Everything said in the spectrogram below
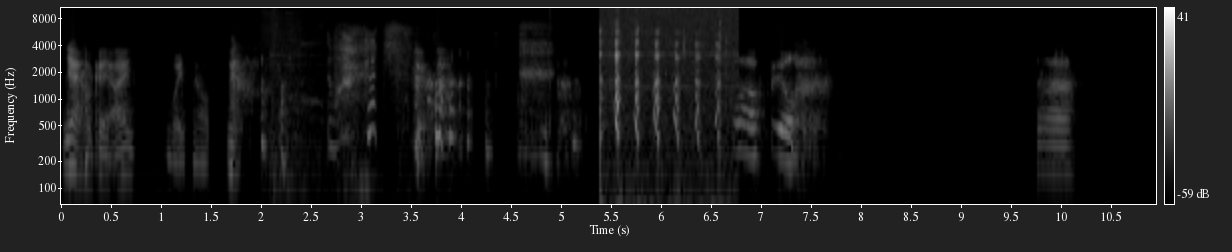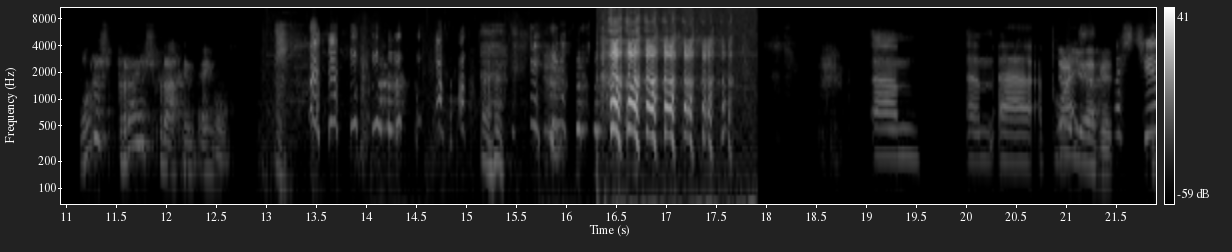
yeah, okay, I, wait, no. what? oh, Phil. Uh, wat is prijsvraag in Engels? um, um, uh, a price have it. question?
